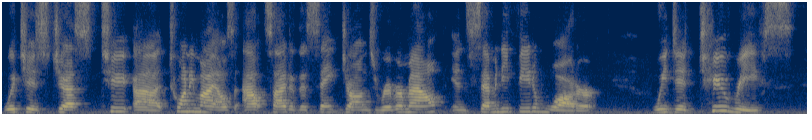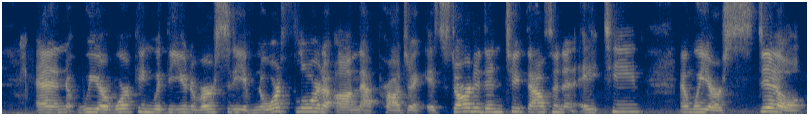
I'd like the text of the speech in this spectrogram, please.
which is just two, uh, 20 miles outside of the St. Johns River mouth in 70 feet of water. We did two reefs and we are working with the University of North Florida on that project. It started in 2018 and we are still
